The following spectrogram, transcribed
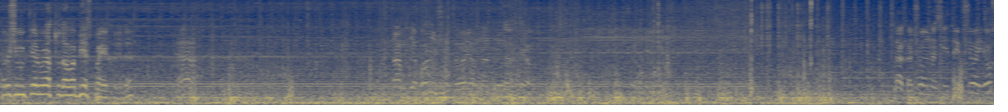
Короче, мы первый раз туда в обед поехали, да? Да. Там, где, помнишь, я говорил, на три Да. Так, а что у нас еды все, ёп?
